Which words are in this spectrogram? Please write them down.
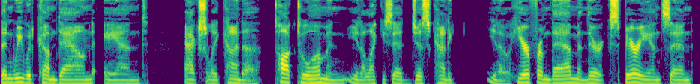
then we would come down and actually kind of talk to them and, you know, like you said, just kind of, you know, hear from them and their experience. And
